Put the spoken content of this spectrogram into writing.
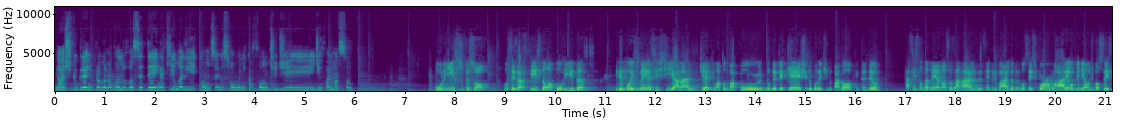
Eu acho que o grande problema é quando você tem aquilo ali como sendo sua única fonte de, de informação. Por isso, pessoal, vocês assistam a corrida e depois vem assistir a análise de F1 a todo vapor, do BPcast, do Boletim do Paddock, entendeu? Assistam também as nossas análises, é sempre válida para vocês formarem a opinião de vocês,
